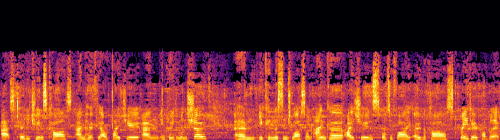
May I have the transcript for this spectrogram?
at toadytunescast, and hopefully I'll reply to you and include them on the show. Um, you can listen to us on Anchor, iTunes, Spotify, Overcast, Radio Public,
